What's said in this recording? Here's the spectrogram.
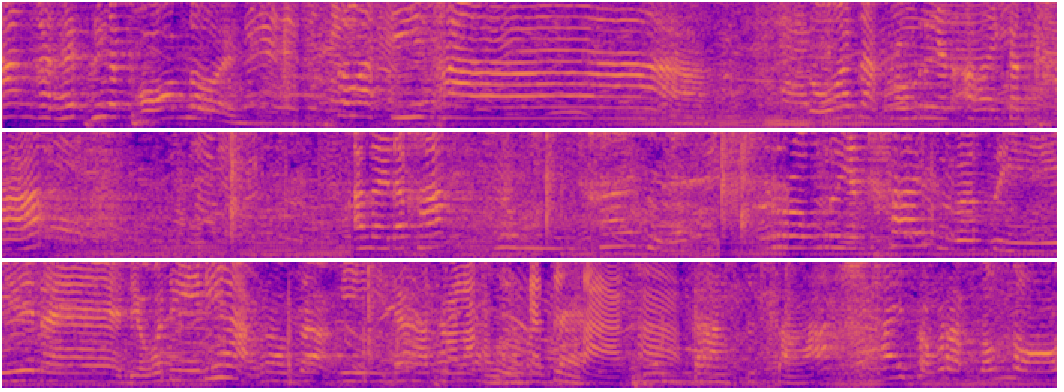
นั่งกันให้เพรียบพร้อมเลย ดี๋ยววันนี้เนี่ยเราจะมีนะคะทางมารับทุนการศึกษาค่ะทุนการศึกษาให้สำหรับน้อง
